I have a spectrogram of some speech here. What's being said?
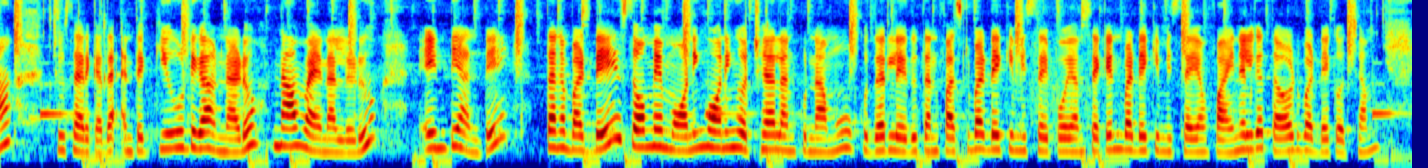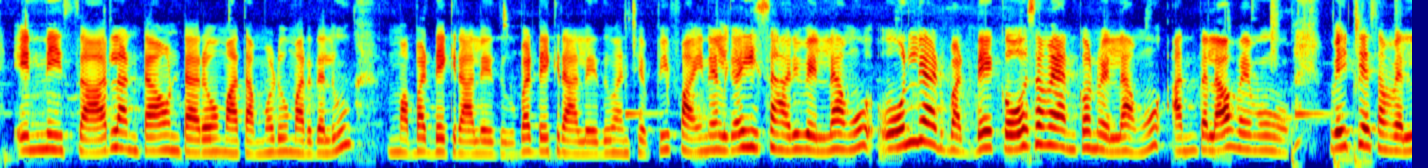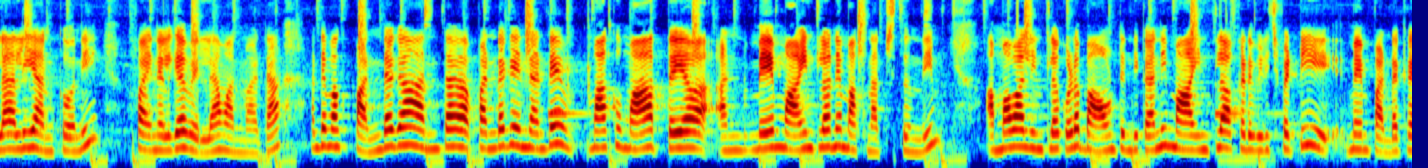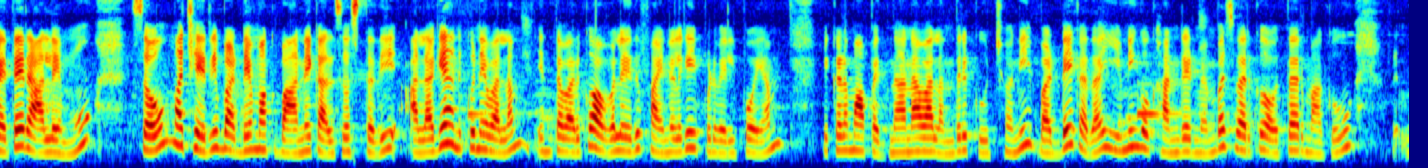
చూసారు కదా ఎంత క్యూట్గా ఉన్నాడు నా వైనల్లుడు ఏంటి అంటే తన బర్త్డే సో మేము మార్నింగ్ మార్నింగ్ వచ్చేయాలనుకున్నాము. కుదరలేదు. తన ఫస్ట్ బర్త్డేకి మిస్ అయిపోయాం. సెకండ్ బర్త్డేకి మిస్ అయ్యాం. ఫైనల్గా థర్డ్ బర్త్డేకి వచ్చాం. ఎన్నిసార్లు అంటా ఉంటారో మా తమ్ముడు మరదలు మా బర్త్డేకి రాలేదు బర్త్డేకి రాలేదు అని చెప్పి ఫైనల్గా ఈసారి వెళ్ళాము. ఓన్లీ ఆడు బర్త్డే కోసమే అనుకొని వెళ్ళాము. అంతలా మేము వెయిట్ చేసాం వెళ్ళాలి అనుకొని ఫైనల్గా వెళ్ళాం అనమాట అంటే మాకు పండగ అంత పండగ ఏంటంటే మాకు మా అత్తయ్య అండ్ మేము మా ఇంట్లోనే మాకు నచ్చుతుంది. అమ్మ వాళ్ళ ఇంట్లో కూడా బాగుంటుంది. కానీ మా ఇంట్లో అక్కడ విడిచిపెట్టి మేము పండగకి అయితే రాలేము. సో మా చెర్రీ బర్త్డే మాకు బాగానే కలిసి వస్తుంది అలాగే అనుకునే వాళ్ళం. ఇంతవరకు అవ్వలేదు. ఫైనల్గా ఇప్పుడు వెళ్ళిపోయాం. ఇక్కడ మా పెద్దనాన్న వాళ్ళందరూ కూర్చొని బర్త్డే కదా ఈవినింగ్ ఒక హండ్రెడ్ మెంబర్స్ వరకు అవుతారు మాకు.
